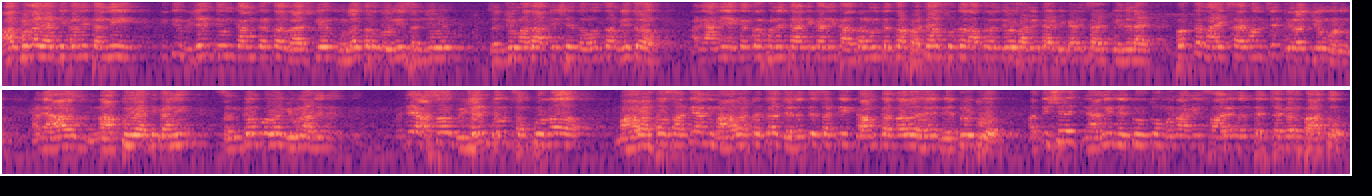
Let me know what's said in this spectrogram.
आज बघा या ठिकाणी त्यांनी किती विजन देऊन काम करतात. राजकीय मुलं तर दोन्ही संजीव संजीव माझा अतिशय जवळचा मित्र. आणि आम्ही एकत्रपणे त्या ठिकाणी खासदार म्हणून त्याचा प्रचार सुद्धा रात्रंदिवस आम्ही त्या ठिकाणी साहेब केलेला आहे. फक्त नाईक साहेबांचे चिरंजीव म्हणून. आणि आज नातू या ठिकाणी संकल्पना घेऊन आलेले आहेत. म्हणजे असं विजन ठेवून संपूर्ण महाराष्ट्रासाठी आणि महाराष्ट्राच्या जनतेसाठी काम करणारं हे नेतृत्व अतिशय ज्ञानी नेतृत्व म्हणून आम्ही सारे जण त्यांच्याकडे पाहतो.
